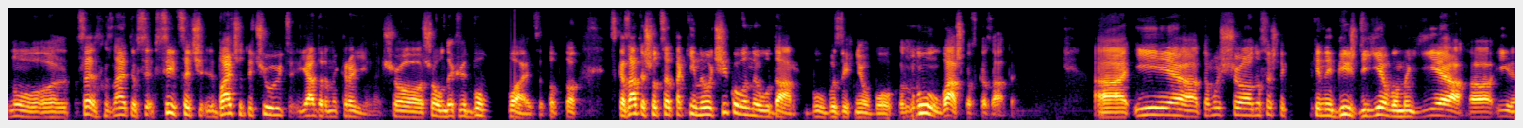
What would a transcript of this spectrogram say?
ну е, це знаєте, всі, всі це і чують ядерні країни, що, що у них відбувається. Тобто, сказати, що це такий неочікуваний удар був би з їхнього боку, ну важко сказати. А, і е, тому що ну все ж таки найбільш дієвими є а, і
